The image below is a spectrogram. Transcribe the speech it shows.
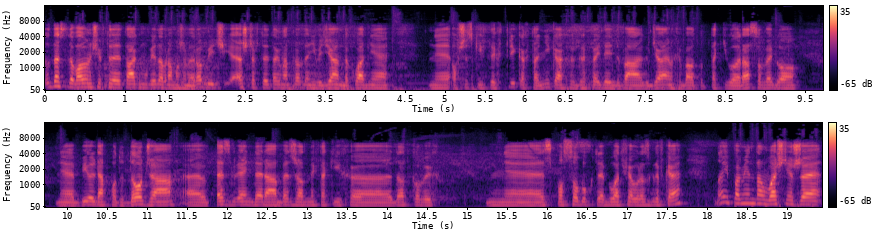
zdecydowałem się wtedy tak, mówię, dobra, możemy robić. Jeszcze wtedy tak naprawdę nie wiedziałem dokładnie e, o wszystkich tych trikach, tajnikach gry Payday 2. Działałem chyba od takiego rasowego e, builda pod Dodge'a, e, bez grindera, bez żadnych takich dodatkowych sposobów, które by ułatwiały rozgrywkę. No i pamiętam właśnie, że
